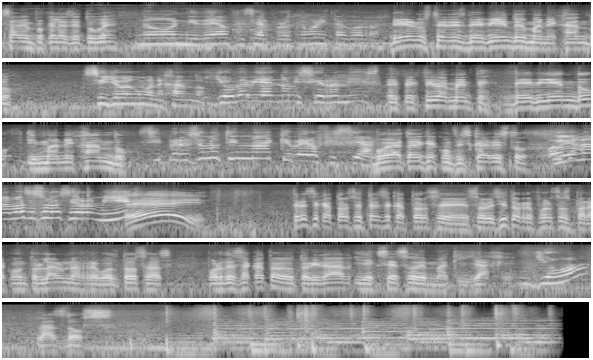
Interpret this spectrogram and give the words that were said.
¿Saben por qué las detuve? No, ni idea oficial, pero qué bonita gorra. Vienen ustedes bebiendo y manejando. Sí, yo vengo manejando. Yo bebiendo mi sierra mist. Efectivamente, bebiendo y manejando. Sí, pero eso no tiene nada que ver oficial. Voy a tener que confiscar esto. Oye, nada más es una sierra mí. ¡Ey! 1314, 1314. Solicito refuerzos para controlar unas revoltosas por desacato de autoridad y exceso de maquillaje. ¿Yo? Las dos.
